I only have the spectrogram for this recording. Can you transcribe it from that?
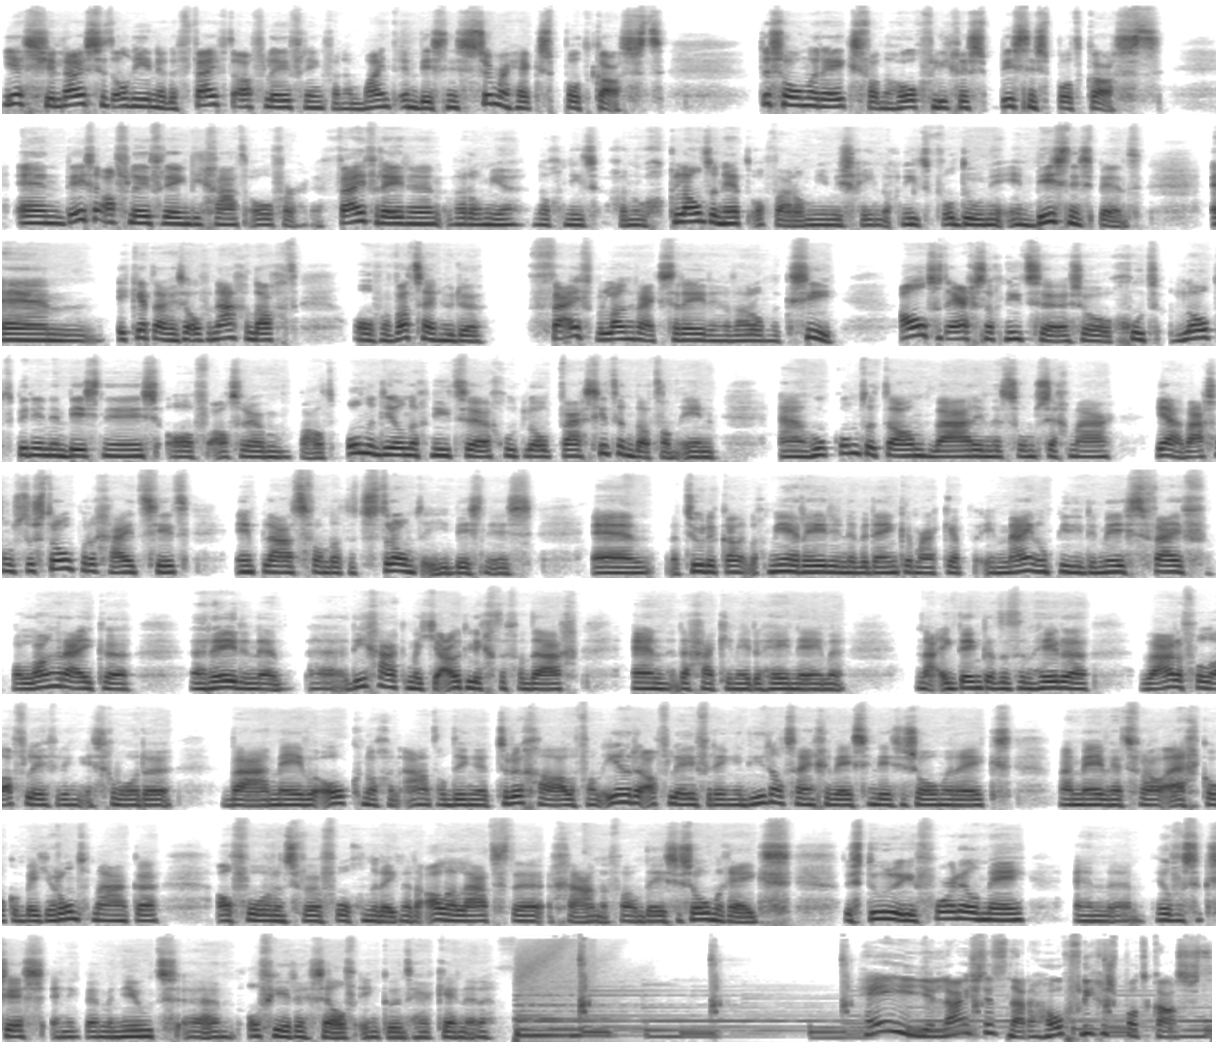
Yes, je luistert alweer naar de vijfde aflevering van de Mind and Business Summer Hacks podcast. De zomerreeks van de Hoogvliegers Business Podcast. En deze aflevering die gaat over de vijf redenen waarom je nog niet genoeg klanten hebt of waarom je misschien nog niet voldoende in business bent. En ik heb daar eens over nagedacht over wat zijn nu de vijf belangrijkste redenen waarom ik zie als het ergens nog niet uh, zo goed loopt binnen een business, of als er een bepaald onderdeel nog niet uh, goed loopt, waar zit hem dat dan in? En hoe komt het dan waarin het soms, zeg maar, ja, waar soms de stroperigheid zit, in plaats van dat het stroomt in je business? En natuurlijk kan ik nog meer redenen bedenken, maar ik heb in mijn opinie de meest vijf belangrijke redenen. Uh, die ga ik met je uitlichten vandaag en daar ga ik je mee doorheen nemen. Nou, ik denk dat het een hele waardevolle aflevering is geworden. Waarmee we ook nog een aantal dingen terughalen van eerdere afleveringen die er al zijn geweest in deze zomerreeks. Waarmee we het vooral eigenlijk ook een beetje rondmaken. Alvorens we volgende week naar de allerlaatste gaan van deze zomerreeks. Dus doe er je voordeel mee. En uh, heel veel succes. En ik ben benieuwd uh, of je er zelf in kunt herkennen. Hey, je luistert naar de Hoogvliegers Podcast.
